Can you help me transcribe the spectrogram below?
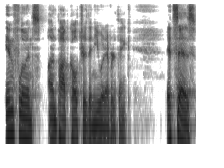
influence on pop culture than you would ever think. It says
